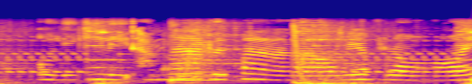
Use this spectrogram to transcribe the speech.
ๆโอนิกิริทางหน้าหรือเปล่าเรียบร้อย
